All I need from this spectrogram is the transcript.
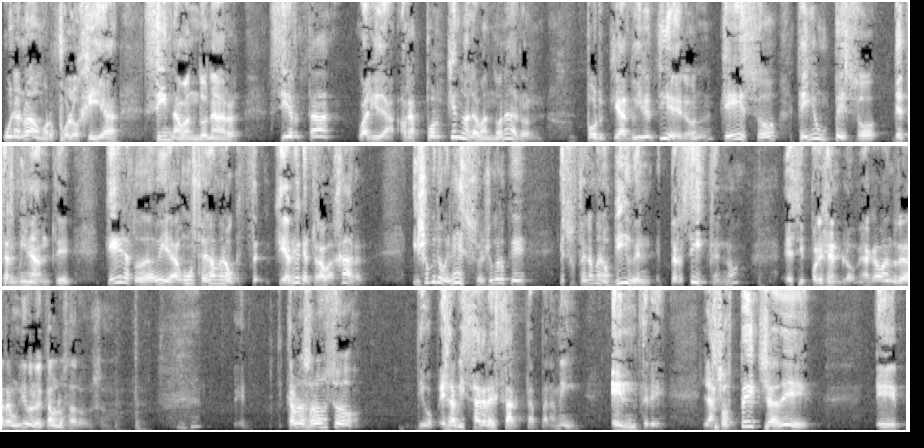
una nueva morfología, sin abandonar cierta cualidad. Ahora, ¿por qué no la abandonaron? Porque advirtieron que eso tenía un peso determinante, que era todavía un fenómeno que había que trabajar. Y yo creo en eso, yo creo que esos fenómenos viven, persisten, ¿no? Es decir, por ejemplo, me acaban de regalar un libro de Carlos Alonso. Carlos Alonso, digo, es la bisagra exacta para mí entre la sospecha de, eh,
